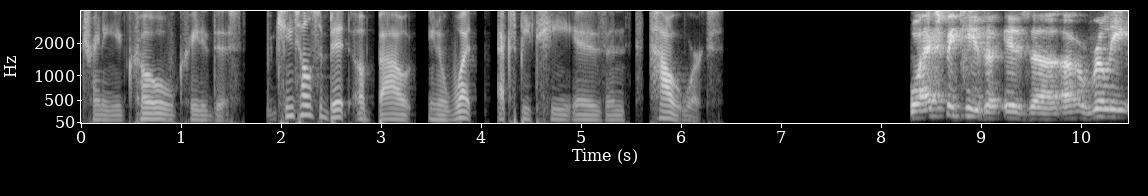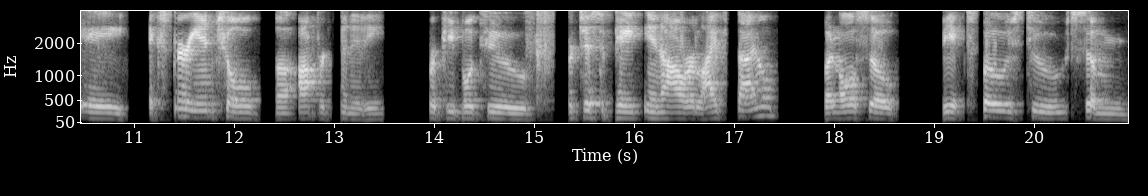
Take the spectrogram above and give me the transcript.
training. You co-created this can you tell us a bit about you know what XPT is and how it works? Well, XPT is a, a really a experiential uh, opportunity for people to participate in our lifestyle, but also be exposed to some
